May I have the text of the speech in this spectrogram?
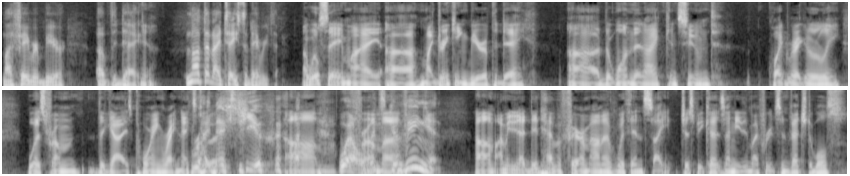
my favorite beer of the day. Yeah. Not that I tasted everything. I will say my uh, my drinking beer of the day, uh, the one that I consumed quite regularly, was from the guys pouring right next Right to us. next to you. Um, well, from, it's uh, convenient. Um, I mean, I did have a fair amount of within sight just because I needed my fruits and vegetables.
